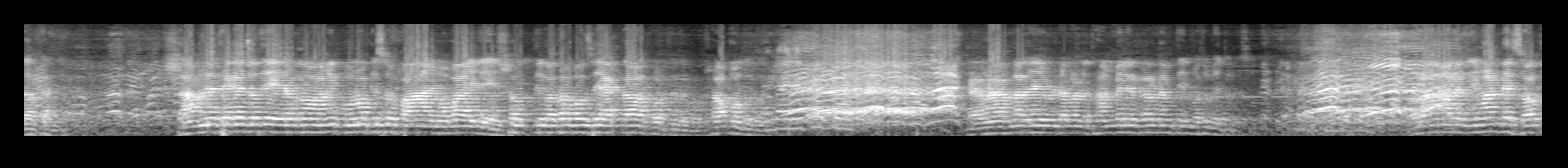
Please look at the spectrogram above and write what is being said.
দরকার নেই। সামনে থেকে যদি এরকম আমি কোনো কিছু পাই মোবাইলে সত্যি কথা বলছি একটা আবার করতে দেবো সব বন্ধ করে কারণ আপনার এই উল্টাপাল্টা থাম্বেলের কারণে আমি তিন বছর বেতন ওরা আমার রিমান্ডে যত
